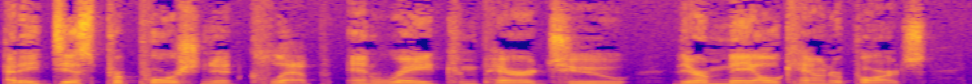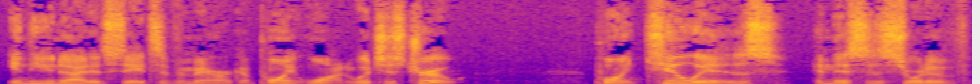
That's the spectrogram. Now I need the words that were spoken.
at a disproportionate clip and rate compared to their male counterparts in the United States of America. Point one, which is true. Point two is, and this is sort of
